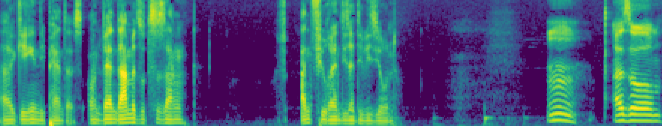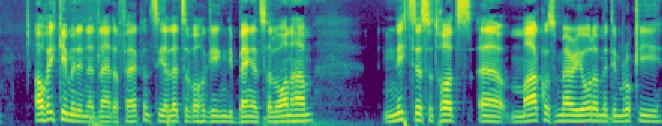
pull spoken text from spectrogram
äh, gegen die Panthers und werden damit sozusagen Anführer in dieser Division. Mm, also, auch ich gehe mit den Atlanta Falcons, die ja letzte Woche gegen die Bengals verloren haben. Nichtsdestotrotz, äh, Marcus Mariota mit dem Rookie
